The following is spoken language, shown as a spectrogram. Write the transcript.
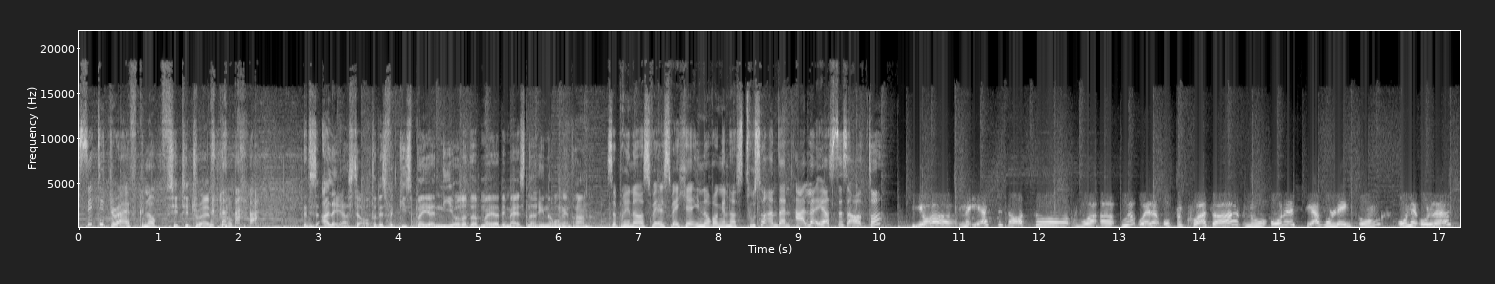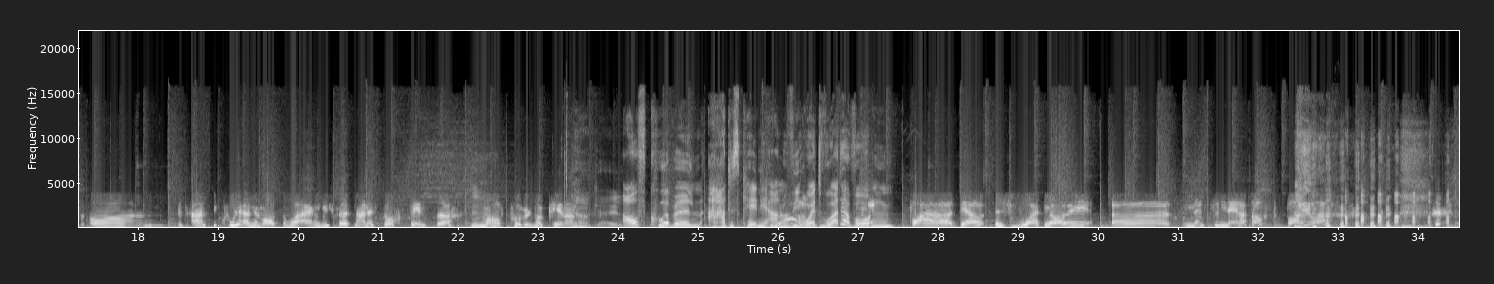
City Drive Knopf. City Drive Knopf. Das allererste Auto, das vergisst man ja nie, oder? Da hat man ja die meisten Erinnerungen dran. Sabrina aus Wels, welche Erinnerungen hast du so an dein allererstes Auto? Ja, mein erstes Auto war ein uralter Opel Corsa, nur ohne Servolenkung, ohne alles. Und das einzige Coole an dem Auto war eigentlich so ein kleines Dachfenster, das man aufkurbeln hat können. Ja, geil. Aufkurbeln. Ah, das kenne ich auch noch. Wie alt war der Wagen? Boah, der, es war glaube ich äh, 1989 Baujahr.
